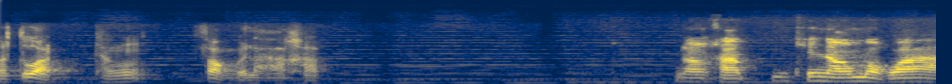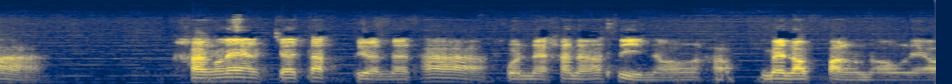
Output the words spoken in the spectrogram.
มาตรวจทั้งสองเวลาครับ น้องครับที่น้องบอกว่า ครั้งแรกจะตักเตือนนะถ้า คนในคณะสี่น้องอะครับ ไม่รับฟังน้องแล้ว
